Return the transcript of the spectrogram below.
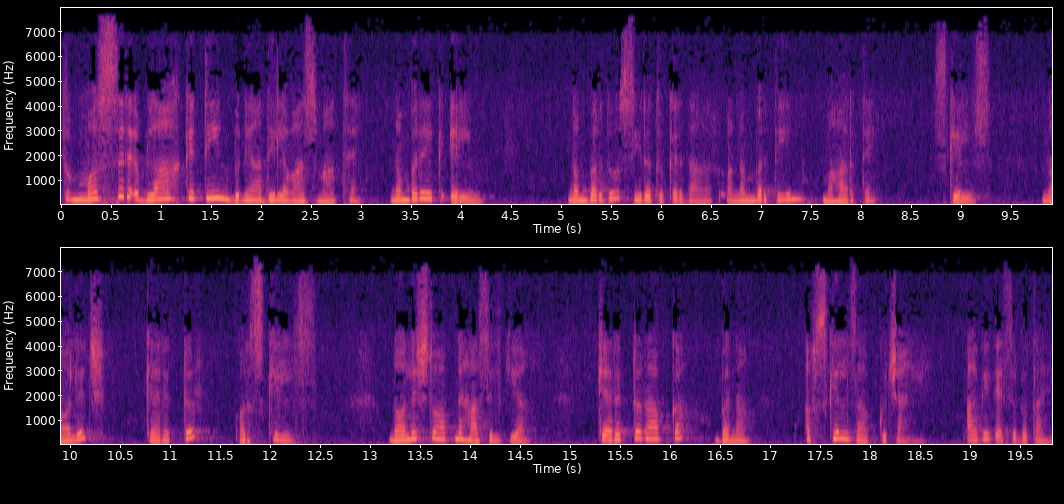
تو مؤثر ابلاغ کے تین بنیادی لوازمات ہیں۔ نمبر ایک، علم۔ نمبر دو، سیرت و کردار۔ اور نمبر تین، مہارتیں۔ اسکلس نالج کیریکٹر اور اسکلس نالج تو آپ نے حاصل کیا. کیریکٹر آپ کا بنا. اب اسکلز آپ کو چاہیے. آگے کیسے بتائیں؟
